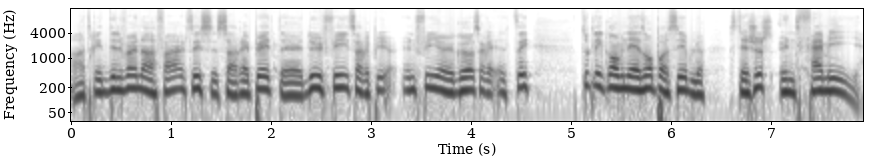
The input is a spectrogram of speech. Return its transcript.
en train d'élever un enfant. Ça aurait pu être euh, deux filles, ça aurait pu être une fille et un gars. Tu toutes les combinaisons possibles. C'était juste une famille.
